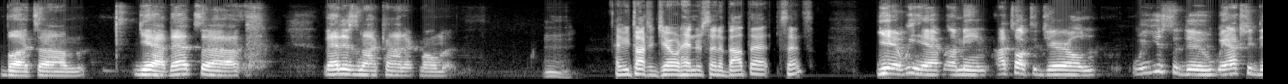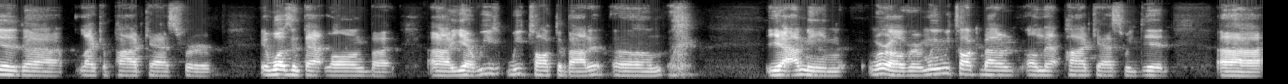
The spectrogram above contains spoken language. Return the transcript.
But um, yeah, that's uh, that is an iconic moment. have you talked to Gerald Henderson about that since? Yeah, we have. I mean, I talked to Gerald. We used to do. We actually did uh, like a podcast for. It wasn't that long, but uh, yeah, we we talked about it. Um, yeah, I mean, we're over. And when we talked about it on that podcast we did, uh,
